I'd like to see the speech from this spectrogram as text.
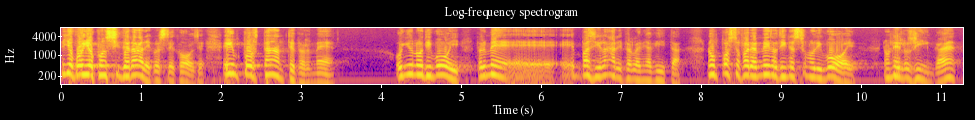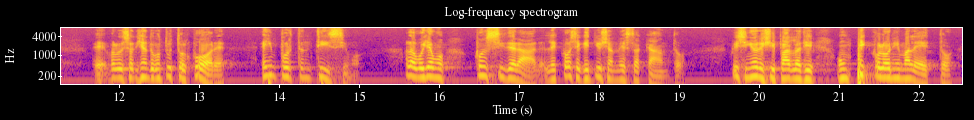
Io voglio considerare queste cose, è importante per me. Ognuno di voi per me è, basilare per la mia vita. Non posso fare a meno di nessuno di voi. Non è losinga, eh? Eh, ve lo sto dicendo con tutto il cuore, è importantissimo. Allora vogliamo considerare le cose che Dio ci ha messo accanto. Qui il Signore ci parla di un piccolo animaletto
